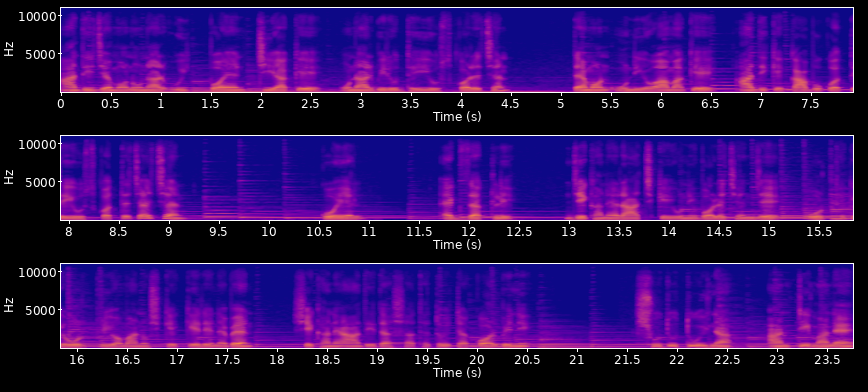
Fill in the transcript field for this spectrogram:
আদি যেমন ওনার উইক পয়েন্ট জিয়াকে ওনার বিরুদ্ধে ইউজ করেছেন তেমন উনিও আমাকে আদিকে কাবু করতে ইউজ করতে চাইছেন? কোয়েল এক্স্যাক্টলি যেখানে রাজকে উনি বলেছেন যে, ওর থেকে ওর প্রিয় মানুষকে কেড়ে নেবেন, সেখানে আদিদার সাথে তো এটা করবেনি শুধু তুই না, আন্টি মানে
